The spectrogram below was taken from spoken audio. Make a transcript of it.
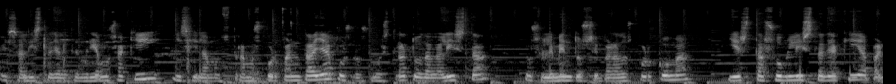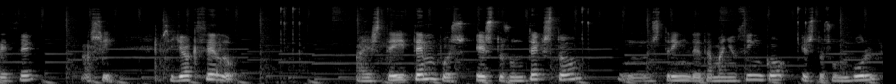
Esa lista ya la tendríamos aquí y si la mostramos por pantalla pues nos muestra toda la lista, los elementos separados por coma y esta sublista de aquí aparece así. Si yo accedo a este ítem, pues esto es un texto, un string de tamaño 5, esto es un bool,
